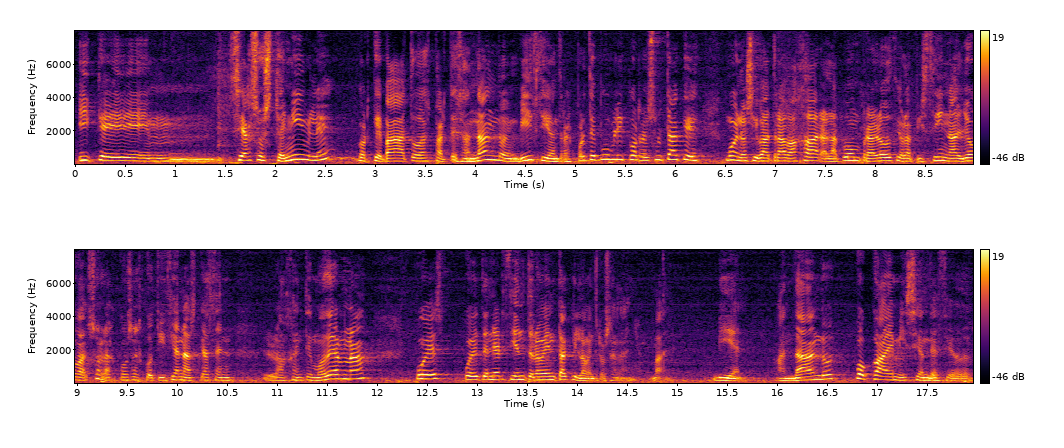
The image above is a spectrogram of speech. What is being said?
y que mm, sea sostenible, porque va a todas partes andando, en bici, en transporte público, resulta que, bueno, si va a trabajar a la compra, al ocio, a la piscina, al yoga, son las cosas cotidianas que hacen la gente moderna, pues puede tener 190 kilómetros al año. Vale, bien, andando, poca emisión de CO2.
